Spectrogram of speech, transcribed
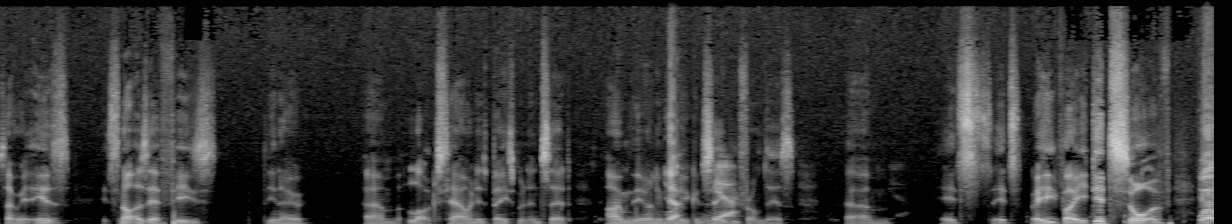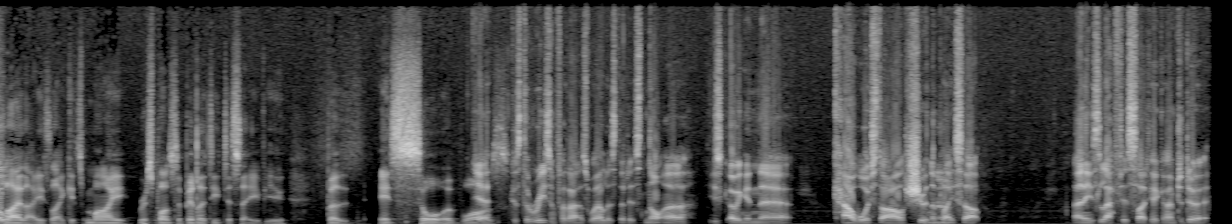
so it is. It's not as if he's, you know, um, locked Tao in his basement and said, "I'm the only Yeah. one who can save Yeah. you from this." Um, it's it's well, he well, he did sort of Well- imply that he's like, "It's my responsibility to save you," but it sort of Yeah, was. because the reason for that as well is that it's not a he's going in there cowboy style, shooting the No. place up, and he's left his sidekick home to do it.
